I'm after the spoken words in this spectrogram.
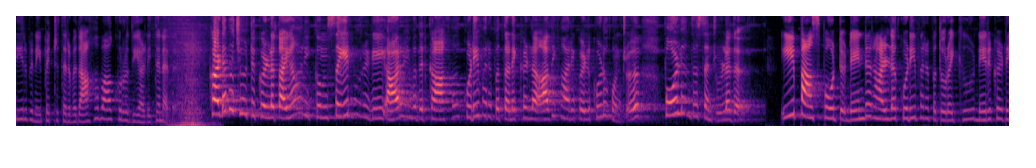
தீர்வினை பெற்றுத் தருவதாக வாக்குறுதி அளித்தனர். கடவுச்சீட்டுகள் தயாரிக்கும் செயல்முறையை ஆராய்வதற்காக குடிவரவு திணைக்கள அதிகாரிகள் குழு ஒன்று போலந்து சென்றுள்ளது. இ பாஸ்போர்ட் டெண்டரால் குடிவரப்பு துறைக்கு நெருக்கடி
